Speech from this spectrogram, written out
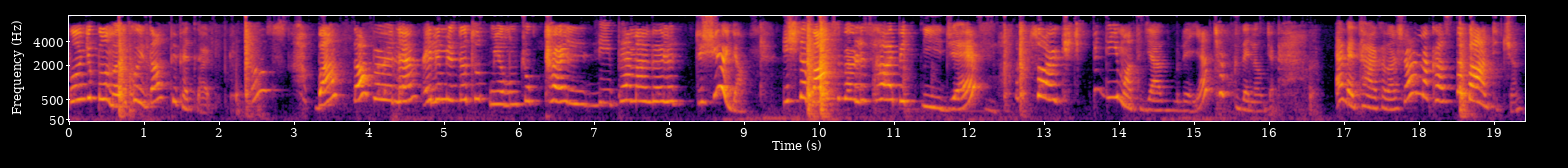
boncuk bulamadık. O yüzden pipetler yapacağız. Bant da böyle elimizde tutmayalım. Çok terleyip hemen böyle düşüyor ya. İşte bantı böyle sabitleyeceğiz. Sonra küçük bir dilim atacağız buraya. Çok güzel olacak. Evet arkadaşlar makas da bant için.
